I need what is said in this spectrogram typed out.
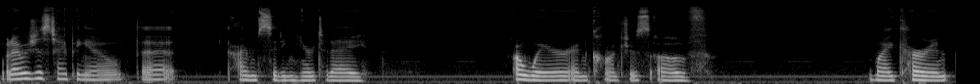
But I was just typing out that I'm sitting here today aware and conscious of my current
